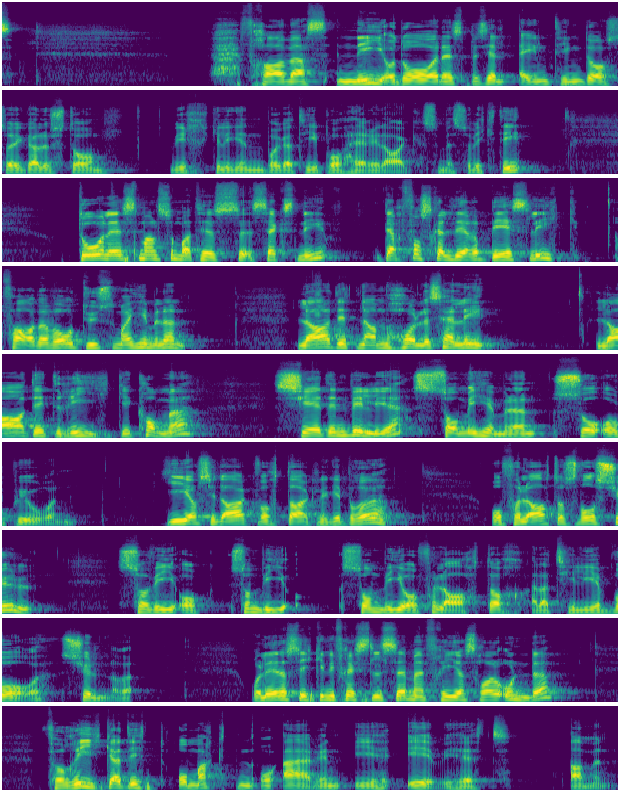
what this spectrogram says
fra vers 9. Og Da er det spesielt én ting da, som jeg har lyst til å virkelig bruke tid på her i dag, som er så viktig. Da leser vi altså Matteus 6, 9. Derfor skal dere be slik, Fader vår, du som er i himmelen. La ditt navn holdes hellig. La ditt rike komme. Skje din vilje, som i himmelen, så òg på jorden. Gi oss i dag vårt daglige brød, og forlat oss vår skyld, vi og, som vi òg forlater eller tilgir våre skyldnere. Og led oss ikke inn i fristelse, men fri oss fra det onde. For riket er ditt, og makten og æren i evighet. Amen.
